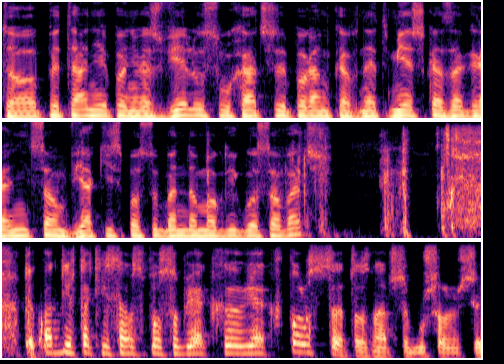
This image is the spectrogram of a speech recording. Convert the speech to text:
to pytanie, ponieważ wielu słuchaczy poranka wnet mieszka za granicą, w jaki sposób będą mogli głosować? Dokładnie w taki sam sposób jak, jak w Polsce, to znaczy muszą się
